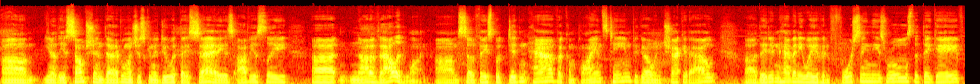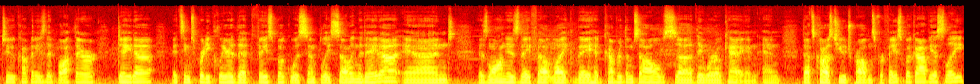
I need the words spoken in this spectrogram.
Um, you know, the assumption that everyone's just going to do what they say is obviously uh, not a valid one. Um, so Facebook didn't have a compliance team to go and check it out. Uh, they didn't have any way of enforcing these rules that they gave to companies that bought their data. It seems pretty clear that Facebook was simply selling the data, and as long as they felt like they had covered themselves, uh, they were okay. And, and that's caused huge problems for Facebook, obviously,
